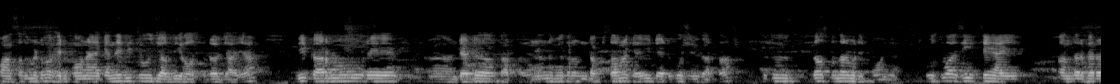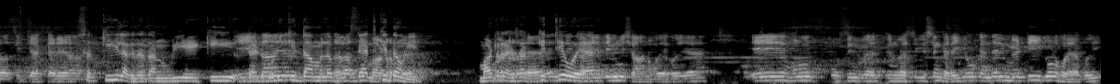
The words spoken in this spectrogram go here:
5-7 ਮਿੰਟ ਬਾਅਦ ਫਿਰ ਫੋਨ ਆਇਆ ਕਹਿੰਦੇ ਵੀ ਤੂੰ ਜਲਦੀ ਹਸਪੀਟਲ 'ਚ ਆ ਜਾ ਵੀ ਕਰਨ ਨੂੰ ਰੇ ਡੈਡ ਕਰਤਾ। ਇਹਨਾਂ ਨੇ ਮਤਲਬ ਡਾਕਟਰ ਸਾਹਿਬ ਨੇ ਕਿਹਾ ਵੀ ਡੈਡ ਨਹੀਂ ਕਰਤਾ ਵੀ ਤੂੰ 10-15 ਮਿੰਟ ਪਹੁੰਚ ਜਾ। ਉਸ ਤੋਂ ਬਾਅਦ ਅਸੀਂ ਇੱਥੇ ਆਏ ਅੰਦਰ ਫਿਰ ਅਸੀਂ ਚੈੱਕ ਕਰਿਆ। ਸਰ ਕੀ ਲੱਗਦਾ ਤੁਹਾਨੂੰ ਵੀ ਇਹ ਕੀ ਡੈਡ ਬੋਡੀ ਕਿੱਦਾਂ ਮਤਲਬ ਡੈਥ ਕਿੱਦਾਂ ਹੋਈ। ਮਰਡਰ ਹੈ ਸਰ ਕਿੱਥੇ ਹੋਇਆ? ਤੇ ਵੀ ਨਿਸ਼ਾਨ ਹੋਏ ਹੋਏ ਆ। ਇਹ ਹੁਣ ਉਸ ਇਨਵੈਸਟੀਗੇਸ਼ਨ ਕਰੇਗੀ ਉਹ ਕਹਿੰਦੇ ਵੀ ਮਿੱਟੀ ਕੋਲ ਹੋਇਆ ਕੋਈ।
